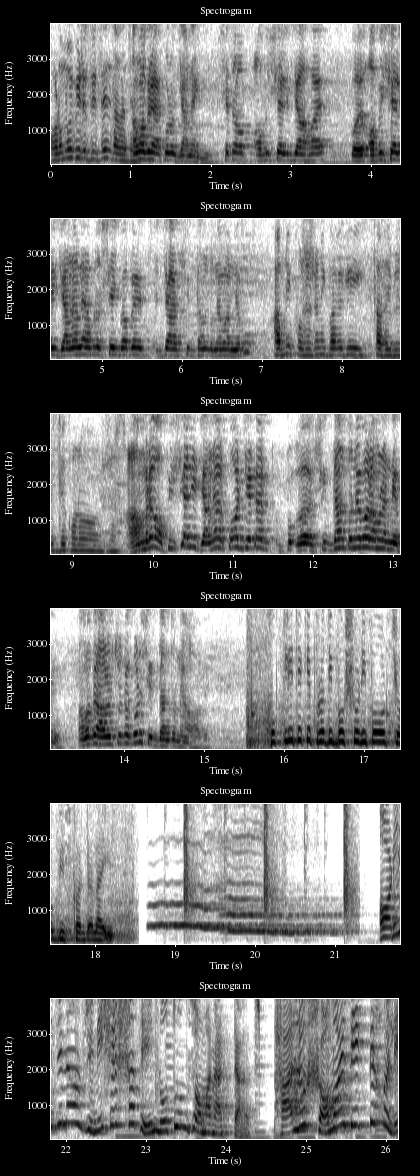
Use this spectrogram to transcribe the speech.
কর্মবিরতিতে তারা আমাদের এখনও জানাইনি সেটা অফিসিয়ালি যা হয় অফিসিয়ালি জানালে আমরা সেইভাবে যা সিদ্ধান্ত নেবার নেব। আপনি প্রশাসনিকভাবে কি তাদের বিরুদ্ধে কোনো আমরা অফিসিয়ালি জানার পর যেটা সিদ্ধান্ত নেবার আমরা নেব। আমাদের আলোচনা করে সিদ্ধান্ত নেওয়া হবে। হুগলি থেকে প্রদীপ বসু রিপোর্ট চব্বিশ ঘণ্টা লাইভ। অরিজিনাল জিনিসের সাথে নতুন জমানার টাচ ভালো সময় দেখতে হলে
